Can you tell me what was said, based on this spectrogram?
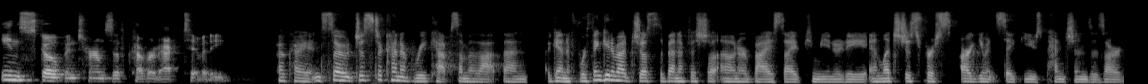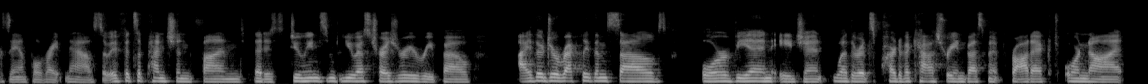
in scope in terms of covered activity. Okay. And so just to kind of recap some of that, then again, if we're thinking about just the beneficial owner buy side community, and let's just for argument's sake use pensions as our example right now. So if it's a pension fund that is doing some US Treasury repo, either directly themselves or via an agent, whether it's part of a cash reinvestment product or not.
